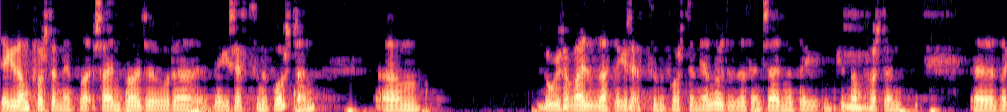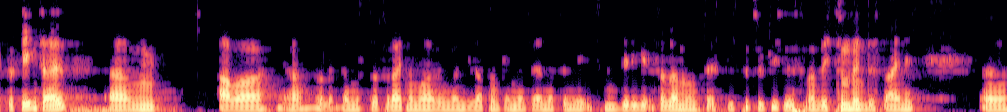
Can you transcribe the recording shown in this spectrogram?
der Gesamtvorstand entscheiden sollte oder der geschäftsführende Vorstand. Ähm, logischerweise sagt der geschäftsführende Vorstand, er sollte das entscheiden und der Gesamtvorstand äh, sagt das Gegenteil. Ähm, aber ja, so, da müsste vielleicht nochmal irgendwann die Satzung geändert werden auf der nächsten Delegiertenversammlung. Diesbezüglich ist man sich zumindest einig. Äh,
